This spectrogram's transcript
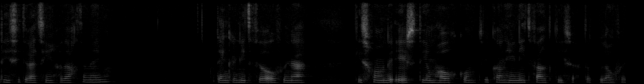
Die situatie in gedachten nemen? Denk er niet te veel over na. Kies gewoon de eerste die omhoog komt. Je kan hier niet fout kiezen, dat beloof ik.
